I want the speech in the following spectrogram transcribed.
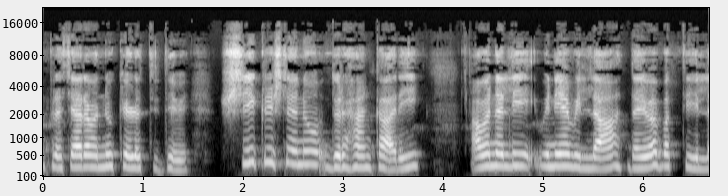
ಪ್ರಚಾರವನ್ನು ಕೇಳುತ್ತಿದ್ದೇವೆ. ಶ್ರೀಕೃಷ್ಣನು ದುರಹಂಕಾರಿ. ಅವನಲ್ಲಿ ವಿನಯವಿಲ್ಲ ದೈವಭಕ್ತಿ ಇಲ್ಲ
